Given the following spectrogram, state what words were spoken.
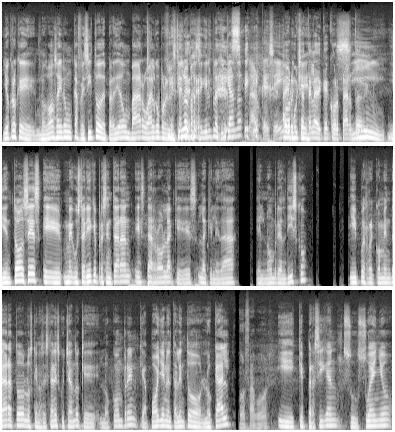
Yo creo que nos vamos a ir a un cafecito de perdida a un bar o algo por el estilo para seguir platicando. Claro que sí. Hay mucha tela de qué cortar sí, todavía. y entonces eh, me gustaría que presentaran esta rola que es la que le da el nombre al disco. Y pues recomendar a todos los que nos están escuchando que lo compren, que apoyen el talento local Por favor. y que persigan su sueño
